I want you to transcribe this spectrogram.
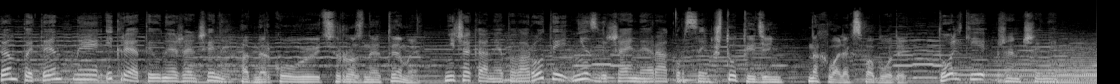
кампетэнтныя і крэатыўныя жанчыны абмяркоўваюць розныя тэмы нечаканыя павароты незвычайныя ракурсы штотыдзень на хвалях свабоды толькі жанчыны годы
